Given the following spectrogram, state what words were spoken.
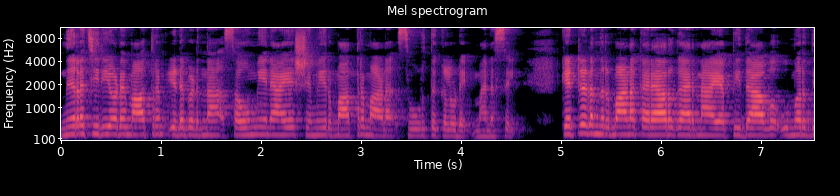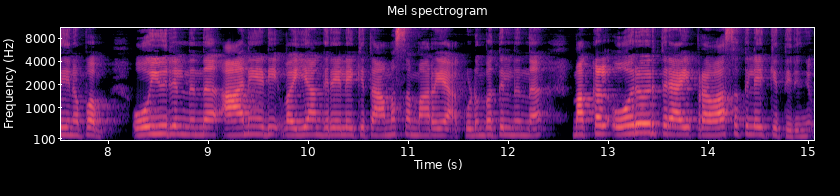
നിറച്ചിരിയോടെ മാത്രം ഇടപെടുന്ന സൗമ്യനായ ഷമീർ മാത്രമാണ് സുഹൃത്തുക്കളുടെ മനസ്സിൽ. കെട്ടിട നിർമ്മാണ കരാറുകാരനായ പിതാവ് ഉമർദീനൊപ്പം ഓയൂരിൽ നിന്ന് ആനയടി വയ്യാങ്കരയിലേക്ക് താമസം മാറിയ കുടുംബത്തിൽ നിന്ന് മക്കൾ ഓരോരുത്തരായി പ്രവാസത്തിലേക്ക് തിരിഞ്ഞു.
